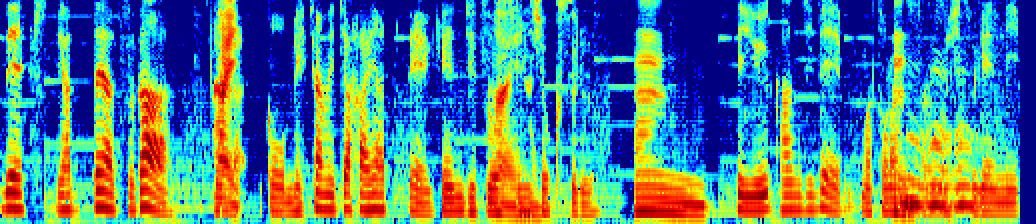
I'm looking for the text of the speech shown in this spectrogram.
で、やったやつが、はいこうめちゃめちゃ流行って、現実を侵食するうん。っていう感じで、まあ、トランプさんの出現に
